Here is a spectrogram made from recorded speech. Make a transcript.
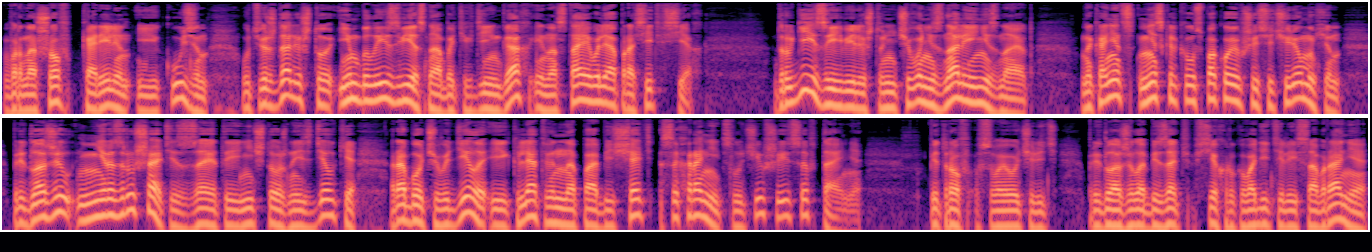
Варнашов, Карелин и Кузин утверждали, что им было известно об этих деньгах и настаивали опросить всех. Другие заявили, что ничего не знали и не знают – Наконец, несколько успокоившийся Черемухин предложил не разрушать из-за этой ничтожной сделки рабочего дела и клятвенно пообещать сохранить случившееся в тайне. Петров, в свою очередь, предложил обязать всех руководителей собрания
